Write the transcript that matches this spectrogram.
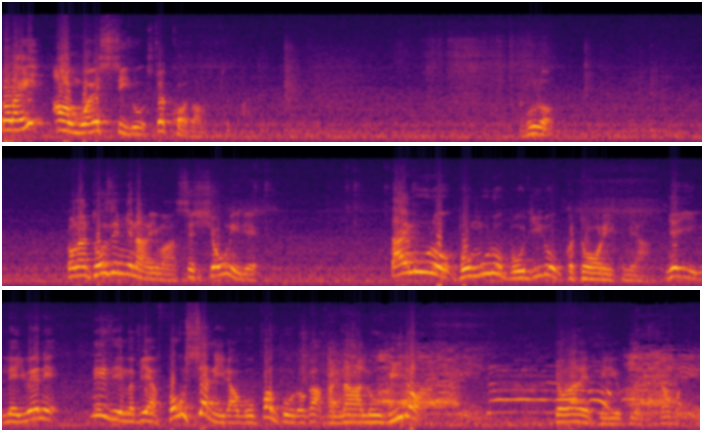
တော်လိုင်းအောင်ပွဲစီတို့ဆွဲခေါ်သွားမှာဖြစ်ပါတယ်အခုတော့တော်လန်ထိုးစစ်မျက်နှာတွေမှာစစ်ရှုံးနေတဲ့ တိုင်းမှုတို့ဘုံမှုတို့ဘိုလ်ကြီးတို့ကတော်တွေခင်ဗျာမျက်ရည်လေရွဲနဲ့နေ့စဉ်မပြတ်ဖုံးဆက်နေတာကိုပောက်ကိုတော့ကမနာလိုပြီးတော့ပြောရတဲ့ဗီဒီယိုကလစ်တော့ပါဘူး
